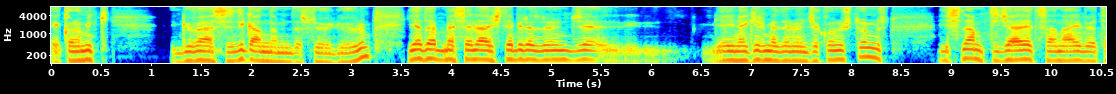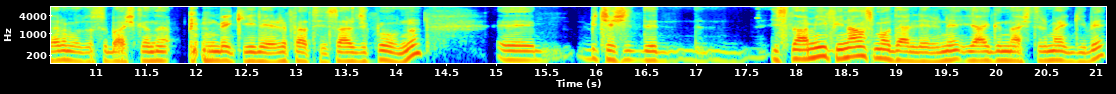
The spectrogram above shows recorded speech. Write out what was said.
ekonomik güvensizlik anlamında söylüyorum. Ya da mesela işte biraz önce e, yayına girmeden önce konuştuğumuz İslam Ticaret Sanayi ve Tarım Odası Başkanı Vekili Rıfat Hisarcıklıoğlu'nun e, bir çeşit de, İslami finans modellerini yaygınlaştırma gibi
